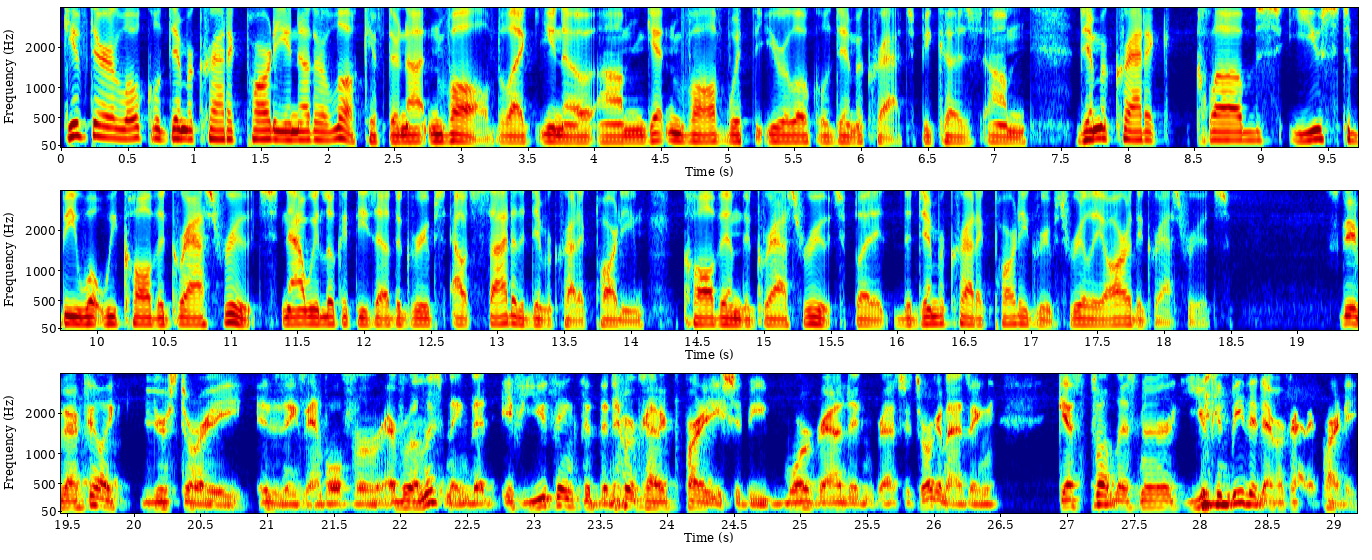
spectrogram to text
give their local Democratic Party another look if they're not involved. Like, you know, um, get involved with your local Democrats because um, Democratic clubs used to be what we call the grassroots. Now we look at these other groups outside of the Democratic Party, and call them the grassroots, but it, the Democratic Party groups really are the grassroots. Steve, I feel like your story is an example for everyone listening that if you think that the Democratic Party should be more grounded in grassroots organizing, guess what, listener? You can be the Democratic Party.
